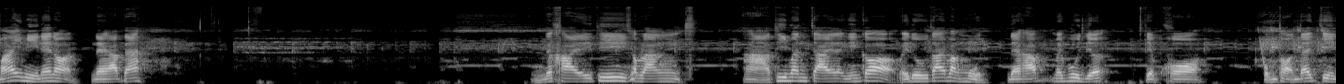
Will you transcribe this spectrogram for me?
ไม่มีแน่นอนนะครับนะถ้าใครที่กำลังหาที่มั่นใจอะไรอย่างนี้ก็ไปดูใต้บางหมุดนะครับ ไม่พูดเยอะ เจ็บคอ ผมถอนได้จริง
